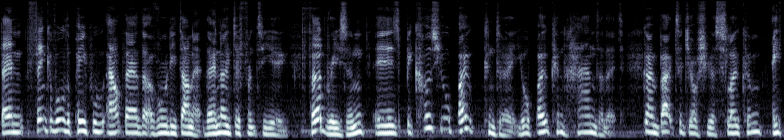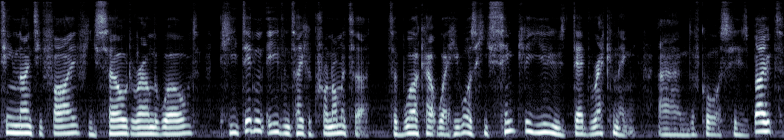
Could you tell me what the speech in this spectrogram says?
then think of all the people out there that have already done it. They're no different to you. Third reason is because your boat can do it, your boat can handle it. Going back to Joshua Slocum, 1895, he sailed around the world. He didn't even take a chronometer to work out where he was, he simply used dead reckoning. And of course, his boat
